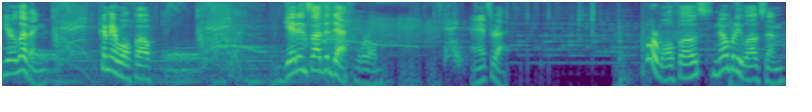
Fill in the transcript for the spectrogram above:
you, are living. Come here, Wolfo. Get inside the death world. That's right. Poor Wolfos. Nobody loves him.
